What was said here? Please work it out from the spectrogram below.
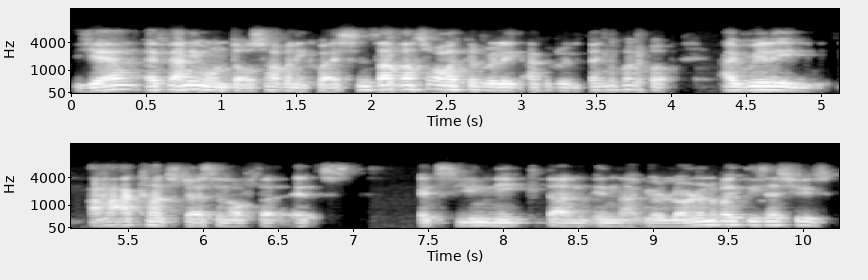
yeah, if anyone does have any questions, that, that's all I could really I could really think about. But I really I, I can't stress enough that it's it's unique then in that you're learning about these issues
